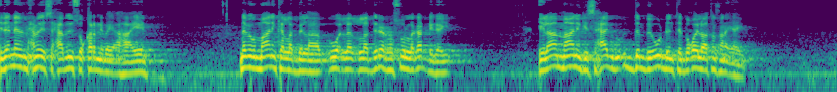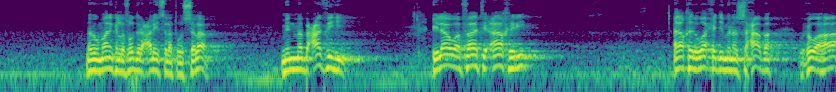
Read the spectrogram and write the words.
idan nebi maxamed iyo saxaabadiisu qarni bay ahaayeen. Nebigu maalinka la diray rasuul laga dhigay. Ilaa maalinkii saxaabigu u dambeeye u dhintay sana ay ahayd. Nabigu maalinka la soo diray calayh isalaat wasalaam min mabcaihi ilaa wafaati aakhiri waaxidi min asaxaaba wuxuu ahaa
